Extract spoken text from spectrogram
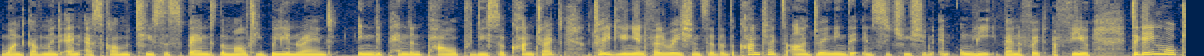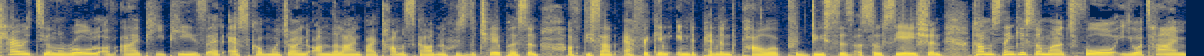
want government and Eskom to suspend the multi billion rand independent power producer contract. The Trade Union Federation said that the contracts are draining the institution and only benefit a few. To gain more clarity on the role of IPPs at Eskom, we're joined on the line by Thomas Gardner, who's the chairperson of the South African Independent Power Producers Association. Thomas, thank you so much for your time.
